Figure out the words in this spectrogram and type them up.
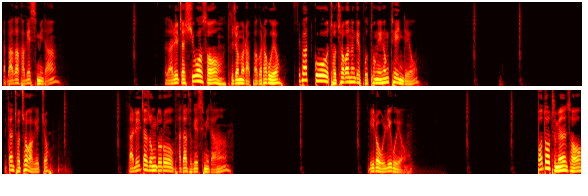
자, 막아 가겠습니다. 날일자 쉬워서 두 점을 압박을 하고요. 치받고 젖혀가는 게 보통의 형태인데요. 일단 젖혀가겠죠. 날 일자 정도로 받아두겠습니다. 밀어 올리고요. 뻗어두면서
